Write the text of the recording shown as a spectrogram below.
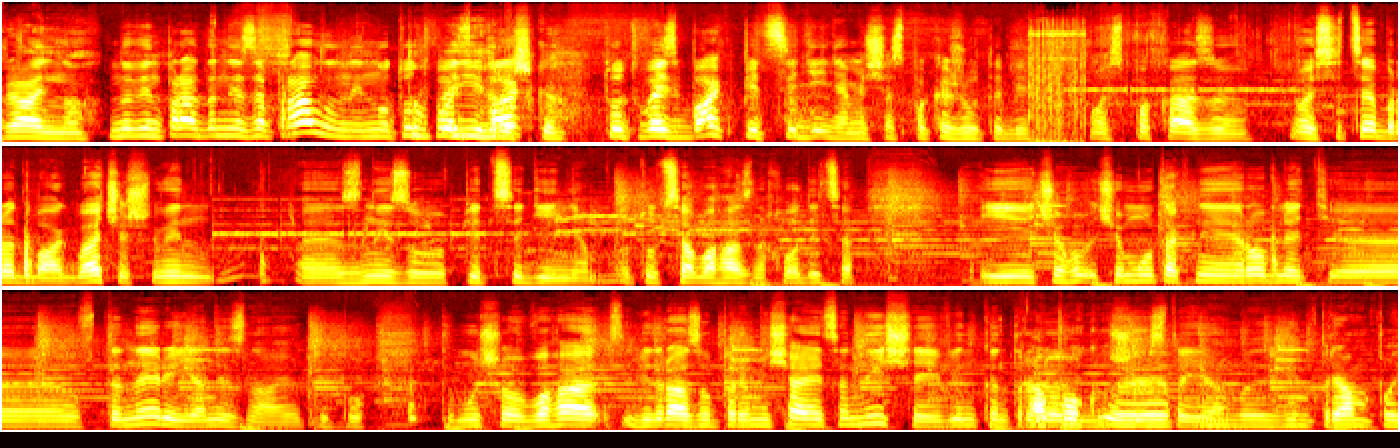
реально. Ну він правда не заправлений, ну тут весь бак, тут весь бак під сидінням. Я зараз покажу тобі. Ось показую. Ось це братбак. Бачиш, він е, знизу під сидінням. Отут вся вага знаходиться. І чого, чому так не роблять е, в тенері, я не знаю. Типу, тому що вага відразу переміщається нижче і він контрольованіше е, стає. він прям по,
